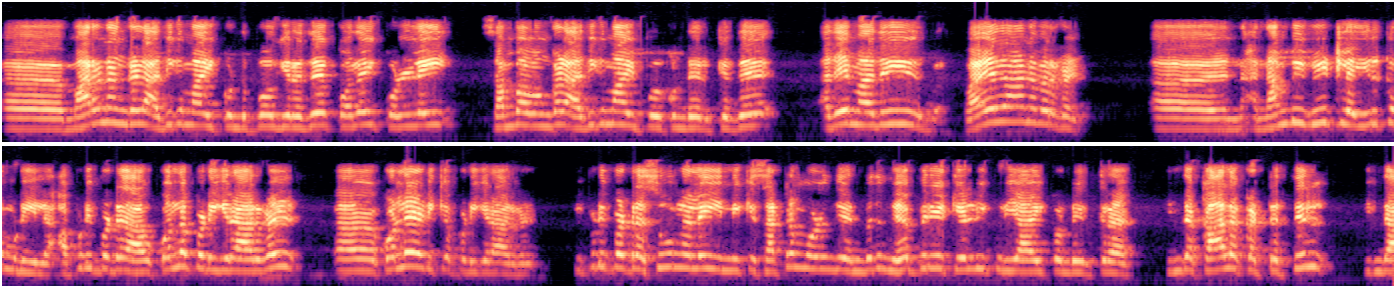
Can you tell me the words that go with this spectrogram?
ஆஹ், மரணங்கள் அதிகமாகி கொண்டு போகிறது. கொலை கொள்ளை சம்பவங்கள் அதிகமாகி போய் கொண்டு இருக்குது. அதே மாதிரி வயதானவர்கள் ஆஹ், ந- நம்பி வீட்டுல இருக்க முடியல. அப்படிப்பட்ட கொல்லப்படுகிறார்கள் ஆஹ், கொள்ளையடிக்கப்படுகிறார்கள். இப்படிப்பட்ட சூழ்நிலை இன்னைக்கு சட்டம் ஒழுங்கு என்பது மிகப்பெரிய கேள்விக்குறியாகிக் கொண்டிருக்கிற இந்த காலகட்டத்தில் இந்த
